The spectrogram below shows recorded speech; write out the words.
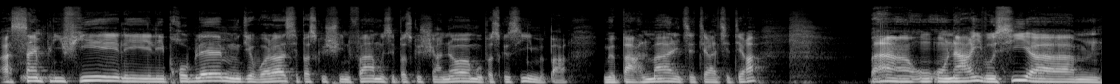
a simplifié les, les problèmes, dire voilà, c'est parce que je suis une femme ou c'est parce que je suis un homme ou parce que si il me parle, il me parle mal, etc., etc ben, on, arrive aussi à hum,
